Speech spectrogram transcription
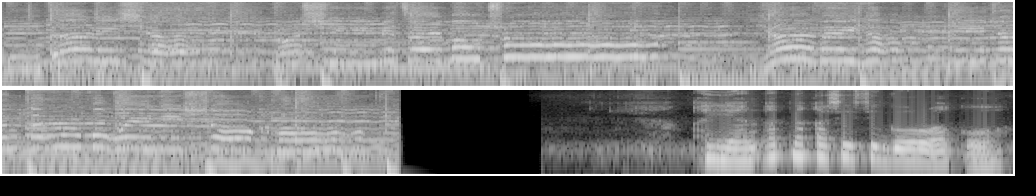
你的理想若熄灭在某处，有没有一盏灯火为你守候？ Ayan, at nakasisiguro ako,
